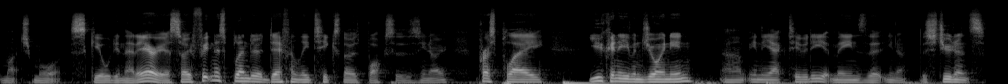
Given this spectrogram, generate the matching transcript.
much more skilled in that area. So Fitness Blender definitely ticks those boxes. You know, press play. You can even join in um, in the activity. It means that you know the students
